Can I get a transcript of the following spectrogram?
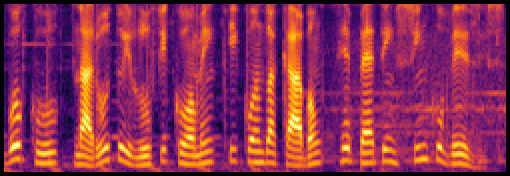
Goku, Naruto e Luffy comem, e quando acabam, repetem cinco vezes.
